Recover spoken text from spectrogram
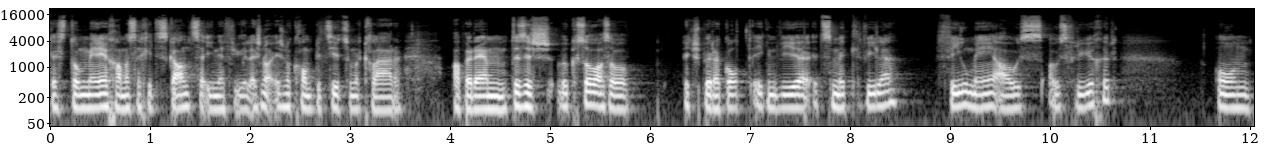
desto mehr kann man sich in das Ganze hineinfühlen. Es ist noch, ist noch kompliziert zu erklären. Aber ähm, das ist wirklich so, also ich spüre Gott irgendwie jetzt mittlerweile viel mehr als, als früher. Und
